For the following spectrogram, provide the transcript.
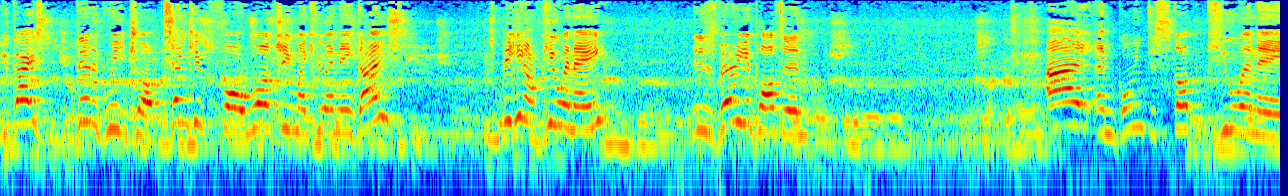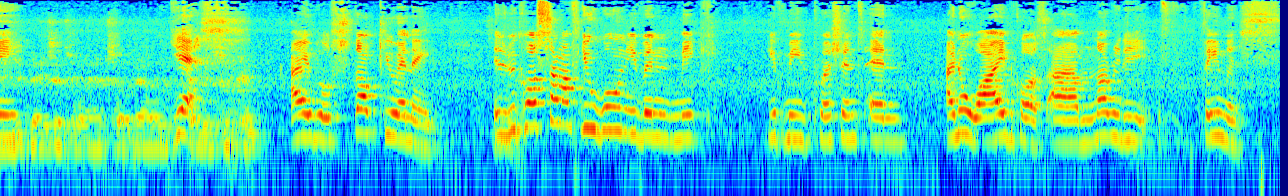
you guys did a great job. Thank you for watching my Q&A guys. Speaking of Q&A this is very important. I am going to stop Q&A Yes. I will stop Q&A. It's because some of you won't even make give me questions and I know why because I'm not really famous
